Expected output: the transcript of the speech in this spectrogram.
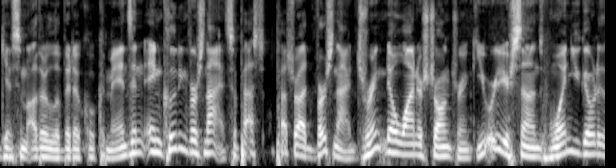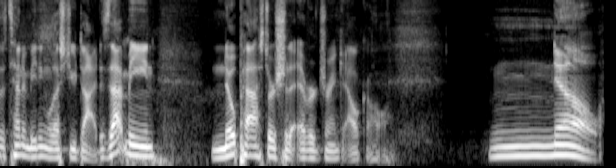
give some other Levitical commands, and, including verse 9. So, Pastor, Pastor Rod, verse 9 drink no wine or strong drink, you or your sons, when you go to the tent of meeting, lest you die. Does that mean no pastor should ever drink alcohol? No.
